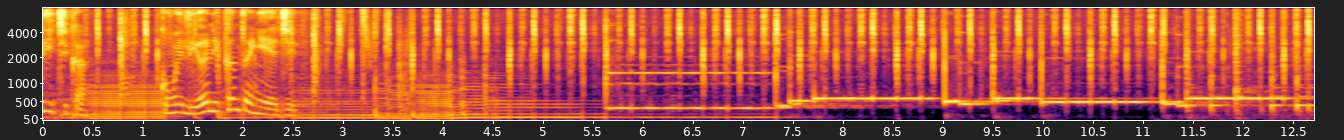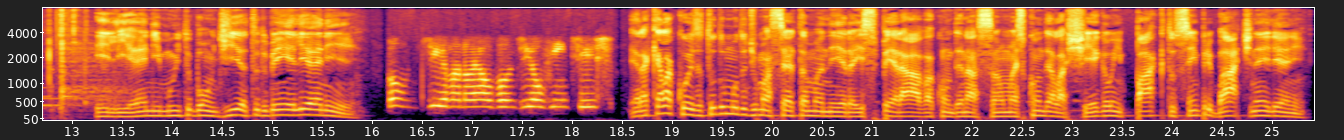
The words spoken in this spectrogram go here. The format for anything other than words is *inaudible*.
Política, com Eliane Cantanhede. Eliane, muito bom dia, tudo bem, Eliane? Bom dia, Manuel, bom dia, ouvintes. Era aquela coisa, todo mundo de uma certa maneira esperava a condenação, mas quando ela chega, o impacto sempre bate, né, Eliane?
